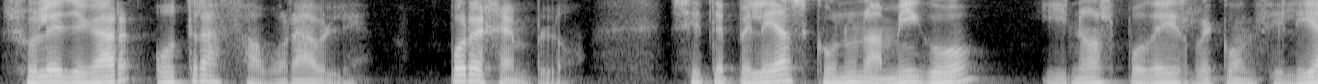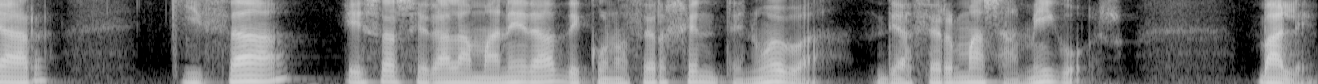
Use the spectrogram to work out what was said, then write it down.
suele llegar otra favorable. Por ejemplo, si te peleas con un amigo y no os podéis reconciliar, quizá esa será la manera de conocer gente nueva, de hacer más amigos. Vale,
